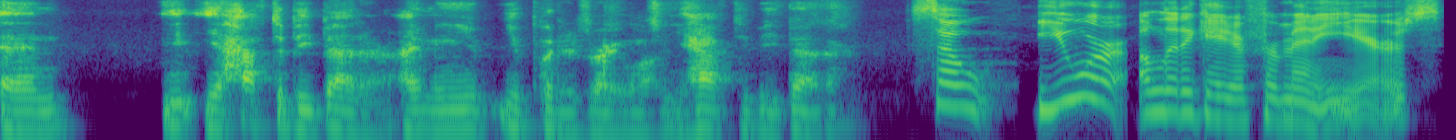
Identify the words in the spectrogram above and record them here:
And you, you have to be better. I mean, you, you put it very well. You have to be better. So you were a litigator for many years.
